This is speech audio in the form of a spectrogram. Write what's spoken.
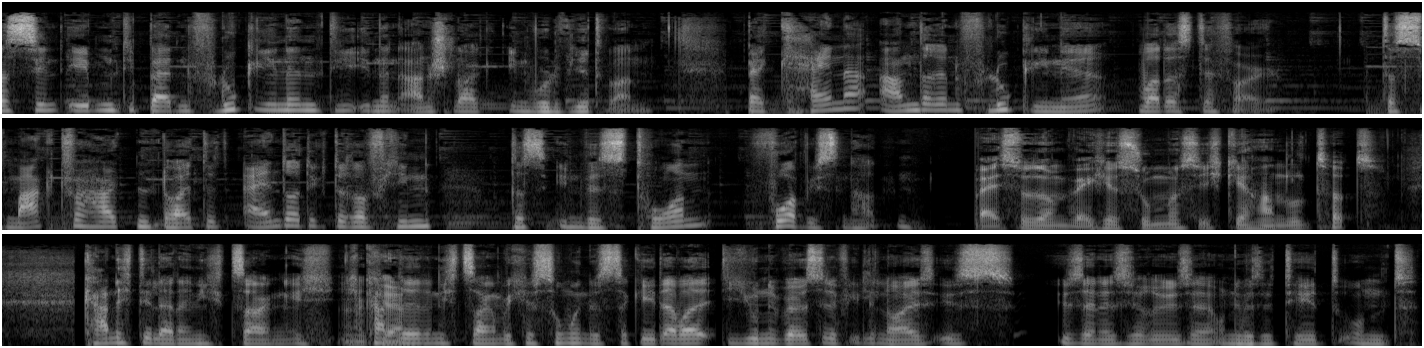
Das sind eben die beiden Fluglinien, die in den Anschlag involviert waren. Bei keiner anderen Fluglinie war das der Fall. Das Marktverhalten deutet eindeutig darauf hin, dass Investoren Vorwissen hatten. Weißt du, um welche Summe es sich gehandelt hat? Kann ich dir leider nicht sagen. Ich, ich kann Okay. dir nicht sagen, welche Summen es da geht, aber die University of Illinois ist, ist eine seriöse Universität und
